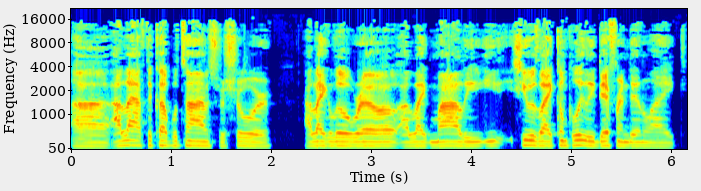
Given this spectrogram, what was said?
Uh I laughed a couple times for sure. I like Lil Rel. I like Molly. She was like completely different than like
